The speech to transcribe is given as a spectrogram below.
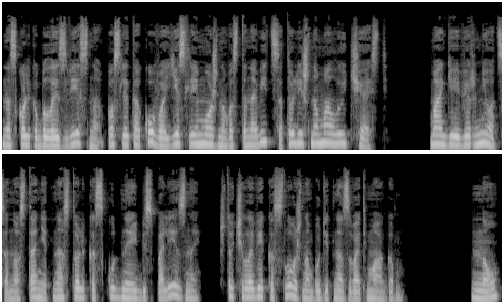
Насколько было известно, после такого, если и можно восстановиться, то лишь на малую часть. Магия вернется, но станет настолько скудной и бесполезной, что человека сложно будет назвать магом. «Ну?»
